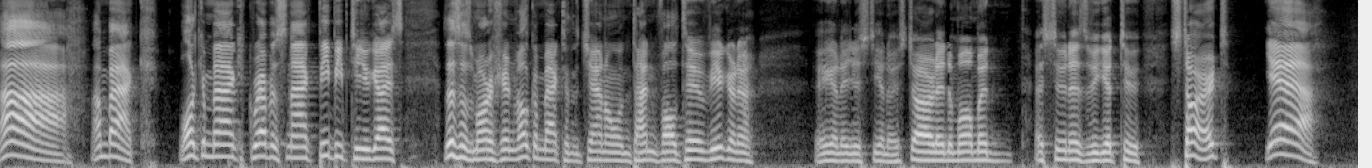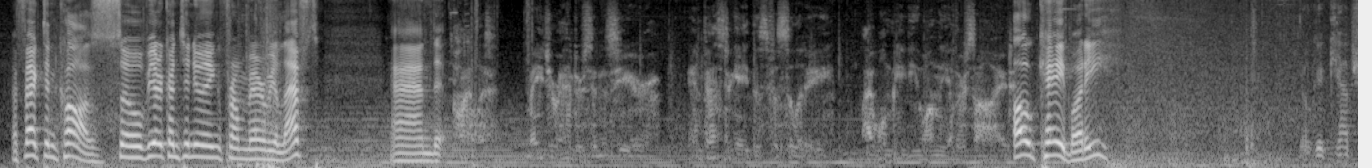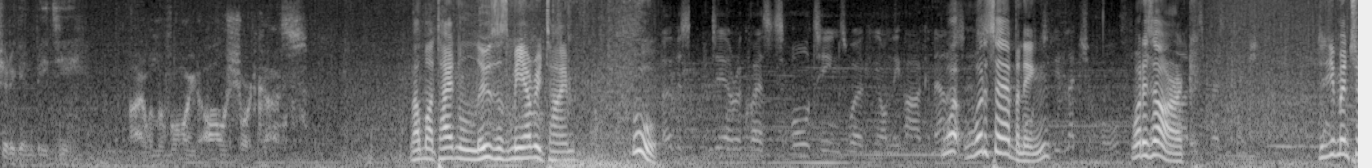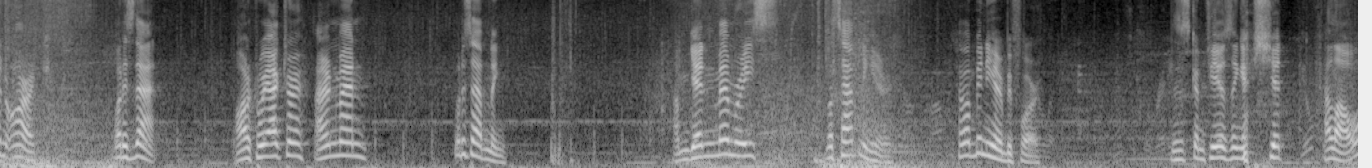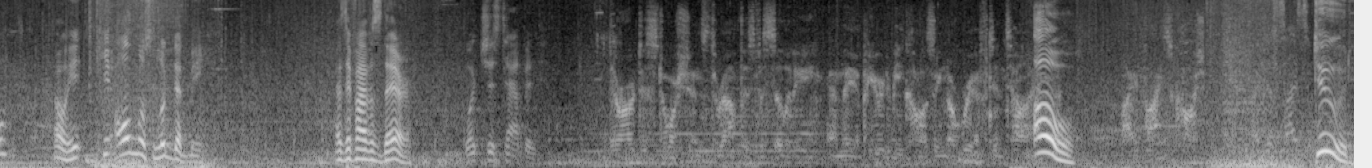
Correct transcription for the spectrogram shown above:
Ah, I'm back. Welcome back. Grab a snack. Beep beep to you guys. This is Martian. Welcome back to the channel in Titanfall 2. We're gonna we're gonna just, you know, start in a moment as soon as we get to start. Yeah. Effect and cause. So we're continuing from where we left. And Pilot, Major Anderson is here. Investigate this facility. I will meet you on the other side. okay, buddy. Don't get captured again, BT. I will avoid all shortcuts. Well, my Titan loses me every time. Ooh. Requests all teams working on the Ark. What what is happening? to the lecture hall for What is the Ark? Did you mention Ark? What is that? Arc reactor? Iron Man? What is happening? I'm getting memories. What's happening here? Have I been here before? This is confusing as shit. Hello? Oh, he, he almost looked at me. As if I was there. What just happened? There are distortions throughout this facility, and they appear to be causing a rift in time. Oh! I advise caution. Dude!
